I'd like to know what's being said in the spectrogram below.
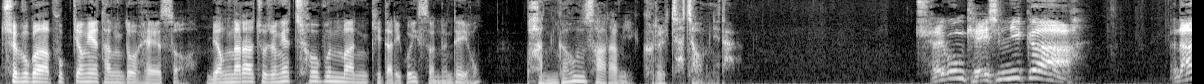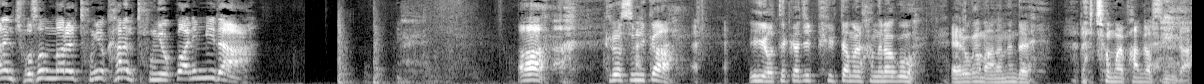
최부가 북경에 당도해서 명나라 조정의 처분만 기다리고 있었는데요. 반가운 사람이 그를 찾아옵니다. 최공 계십니까? 나는 조선말을 통역하는 통역관입니다. 아, 그렇습니까? 이 여태까지 필담을 하느라고 애로가 많았는데 정말 반갑습니다.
